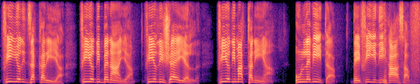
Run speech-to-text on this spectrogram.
figlio di Zaccaria, figlio di Benaia, figlio di Jeiel, figlio di Mattania, un levita dei figli di Asaf.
